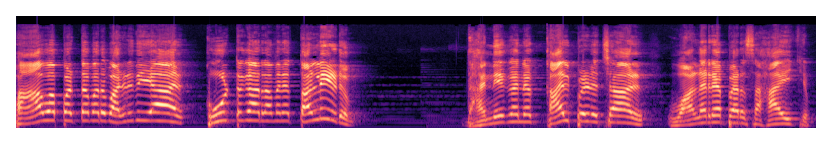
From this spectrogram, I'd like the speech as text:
പാവപ്പെട്ടവർ വഴുതിയാൽ കൂട്ടുകാർ അവനെ തള്ളിയിടും. ധനികന് കാൽപ്പിഴിച്ചാൽ വളരെ പേർ സഹായിക്കും.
